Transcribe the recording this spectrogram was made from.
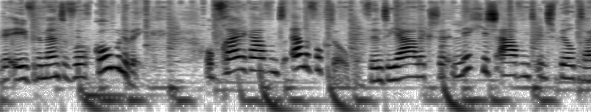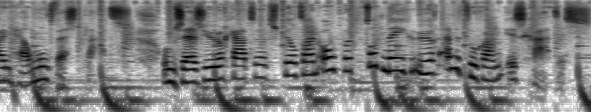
de evenementen voor komende week. Op vrijdagavond 11 oktober vindt de jaarlijkse lichtjesavond in speeltuin Helmond West plaats. Om 6 uur gaat de speeltuin open tot 9 uur en de toegang is gratis.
